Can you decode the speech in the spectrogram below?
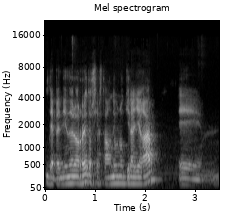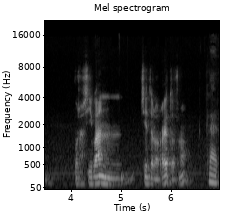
dependiendo de los retos y hasta dónde uno quiera llegar, eh, pues así van siendo los retos, ¿no? Claro.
